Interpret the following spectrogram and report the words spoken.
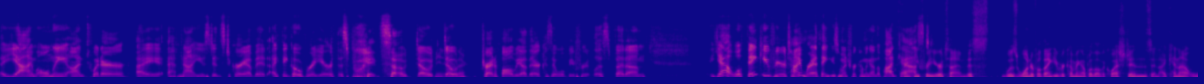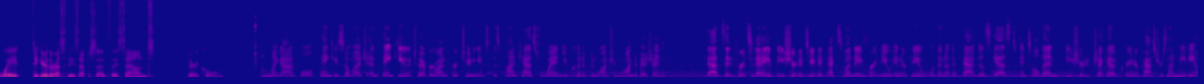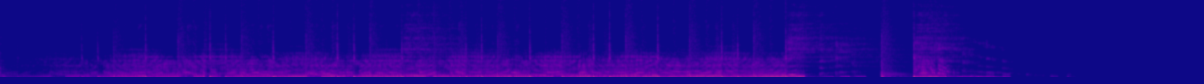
Uh, yeah, I'm only on Twitter. I have not used Instagram in I think over a year at this point. So don't don't try to follow me on there because it will be fruitless. But um, yeah. Well, thank you for your time, Brett. Thank you so much for coming on the podcast. Thank you for your time. This was wonderful. Thank you for coming up with all the questions, and I cannot wait to hear the rest of these episodes. They sound very cool. Oh my God. Well, thank you so much. And thank you to everyone for tuning into this podcast when you could have been watching WandaVision. That's it for today. Be sure to tune in next Monday for a new interview with another fabulous guest. Until then, be sure to check out Greener Pastures on Medium.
